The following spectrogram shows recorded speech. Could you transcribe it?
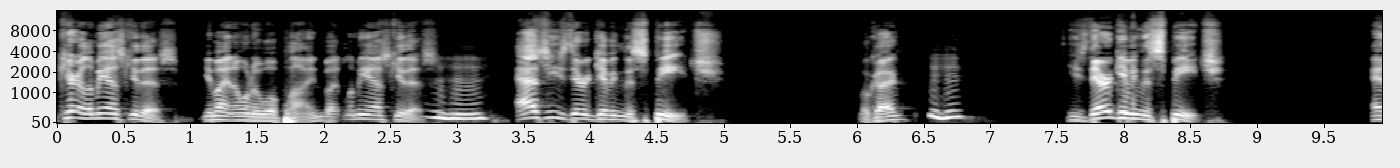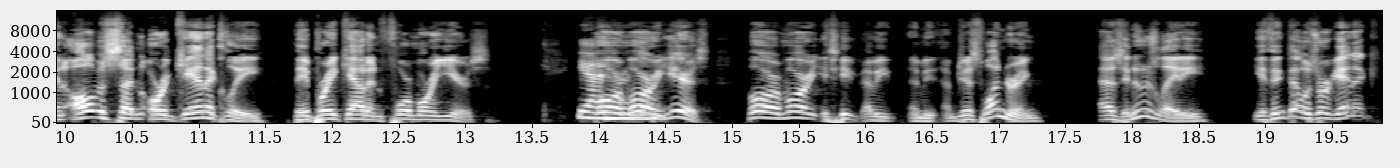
Carrie, let me ask you this. You might not want to opine, but let me ask you this. Mm-hmm. As he's there giving the speech, okay? Mm-hmm. He's there giving the speech. And all of a sudden, organically, they break out in four more years Yeah. Four more that. years. Four more. I mean, I mean, I'm just wondering, as a news lady, you think that was organic?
